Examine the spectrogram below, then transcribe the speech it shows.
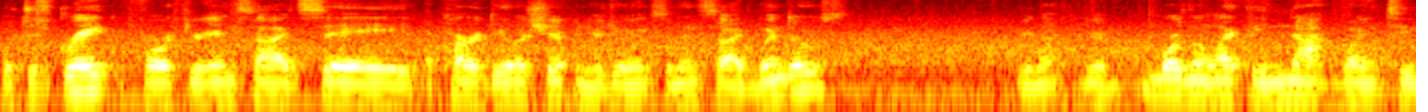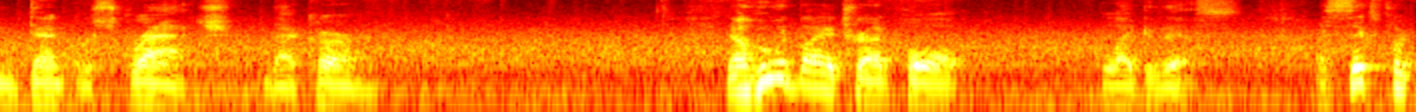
which is great for if you're inside, say, a car dealership and you're doing some inside windows. You're, not, you're more than likely not going to dent or scratch that car. Now, who would buy a trad pole like this? A six foot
